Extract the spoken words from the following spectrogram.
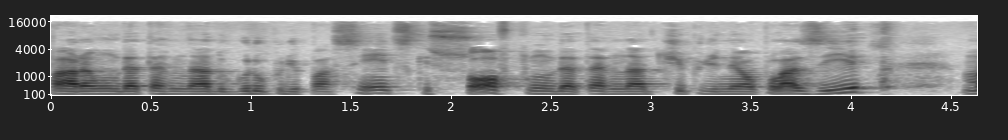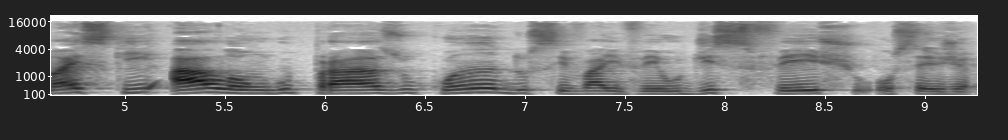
para um determinado grupo de pacientes que sofrem um determinado tipo de neoplasia, mas que a longo prazo, quando se vai ver o desfecho, ou seja,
